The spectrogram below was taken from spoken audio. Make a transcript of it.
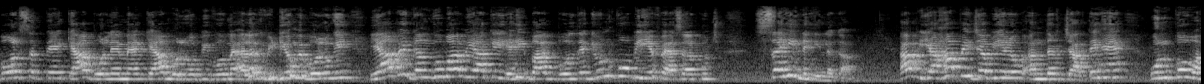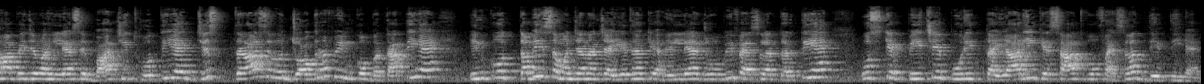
बोल सकते हैं, क्या बोले मैं, क्या बोलूँ अभी वो मैं अलग वीडियो में बोलूँगी। यहाँ पे गंगूबा भी आके यही बात बोल दे कि उनको भी ये फैसला कुछ सही नहीं लगा। अब यहाँ पे जब ये लोग अंदर जाते हैं, उनको वहाँ पे जब अहिल्या से बातचीत होती है, जिस तरह से वो जोग्राफी इनको बताती है, इनको तभी समझ जाना चाहिए था कि अहिल्या जो भी फैसला करती है, उसके पीछे पूरी तैयारी के साथ वो फैसला देती है।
